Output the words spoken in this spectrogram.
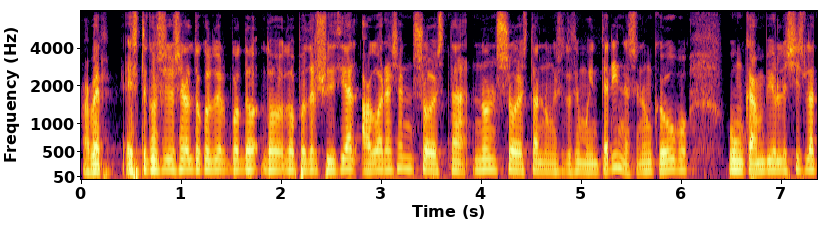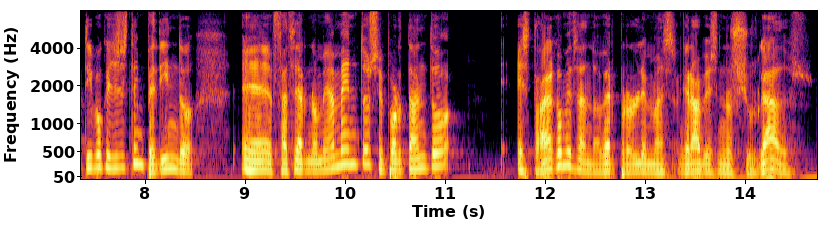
A ver, este Consello Xeral do, do, do, do Poder Judicial agora xa non só está, non só está nunha situación moi interina, senón que houbo un cambio legislativo que lles está impedindo eh, facer nomeamentos e, por tanto, está comenzando a haber problemas graves nos xulgados.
